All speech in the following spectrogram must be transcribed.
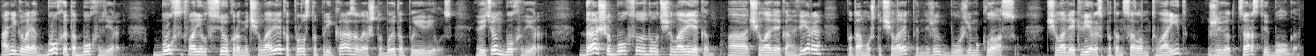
Они говорят, Бог – это Бог веры. Бог сотворил все, кроме человека, просто приказывая, чтобы это появилось. Ведь Он Бог веры. Дальше Бог создал человека, а, человеком веры, потому что человек принадлежит Божьему классу. Человек веры с потенциалом творит, живет в царстве Бога.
